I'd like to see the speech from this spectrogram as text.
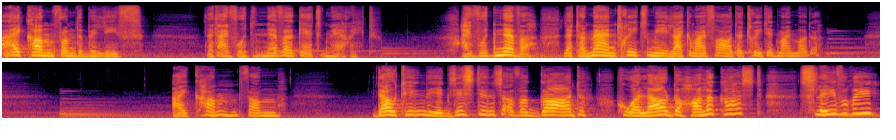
I come from the belief that I would never get married. I would never let a man treat me like my father treated my mother. I come from doubting the existence of a God who allowed the Holocaust, slavery,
